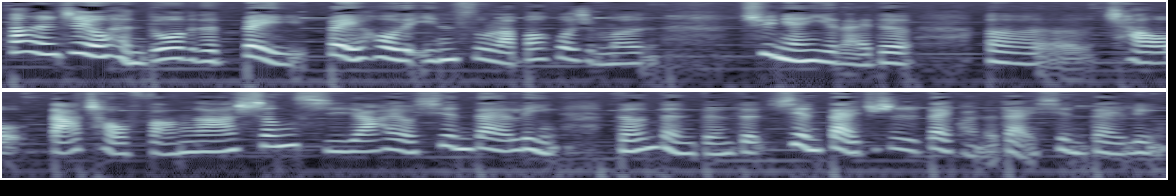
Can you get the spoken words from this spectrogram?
当然，这有很多的背背后的因素啦，包括什么？去年以来的呃炒打炒房啊、升息啊，还有限贷令等等等等，限贷就是贷款的贷，限贷令。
